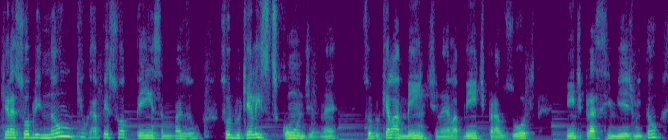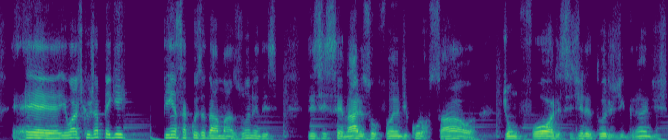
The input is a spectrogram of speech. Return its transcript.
que ela é sobre não o que a pessoa pensa, mas sobre o que ela esconde, né? Sobre o que ela mente, né? Ela mente para os outros, mente para si mesma. Então, é, eu acho que eu já peguei tem essa coisa da Amazônia desse, desse cenário. Eu sou fã de Kurosawa, John Ford, esses diretores de grandes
